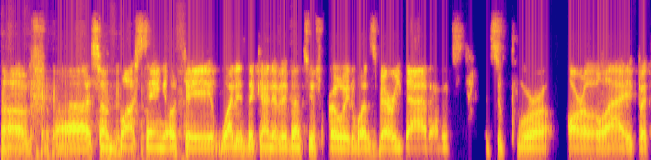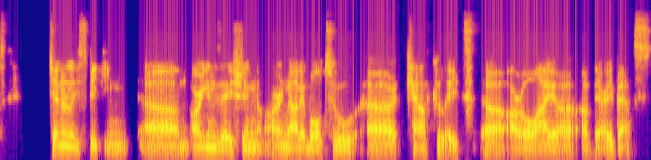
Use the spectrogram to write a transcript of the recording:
of uh, some boss saying, "Okay, what is the kind of event you throw? It was very bad, and it's it's a poor ROI." But generally speaking, um, organizations are not able to uh, calculate uh, ROI uh, of their events.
